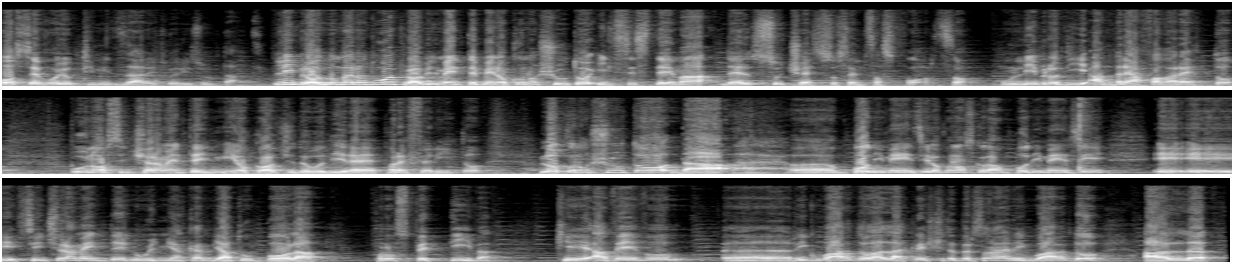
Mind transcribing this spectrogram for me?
o se vuoi ottimizzare i tuoi risultati. Libro numero due, probabilmente meno conosciuto, Il sistema del successo senza sforzo. Un libro di Andrea Favaretto, uno sinceramente il mio coach devo dire preferito. L'ho conosciuto da uh, un po' di mesi, lo conosco da un po' di mesi e, e, sinceramente lui mi ha cambiato un po' la prospettiva che avevo uh, riguardo alla crescita personale, riguardo al,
